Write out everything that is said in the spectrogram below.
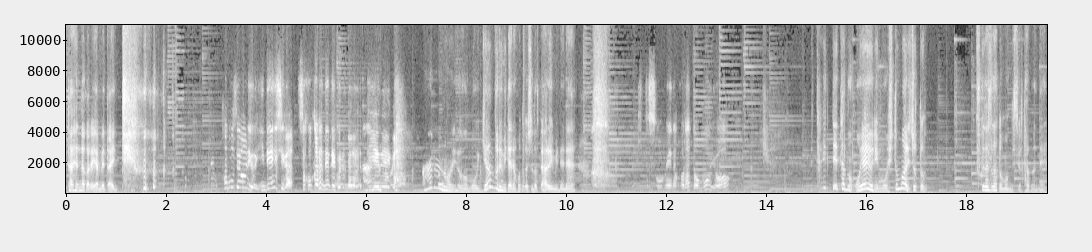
大変だからやめたいっていう。でも可能性はあるよ。遺伝子がそこから出てくるんだから DNA が。あるのよ。もうギャンブルみたいなことでしょだってある意味でね。きっと聡明な子だと思うよ。大抵多分親よりも一回りちょっと複雑だと思うんですよ。多分ね。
